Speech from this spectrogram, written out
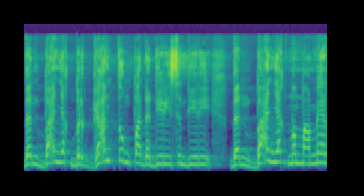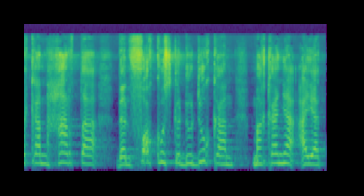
dan banyak bergantung pada diri sendiri, dan banyak memamerkan harta dan fokus kedudukan. Makanya ayat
